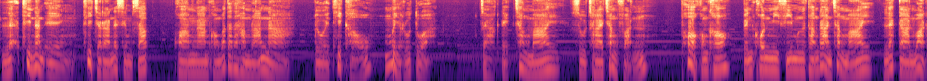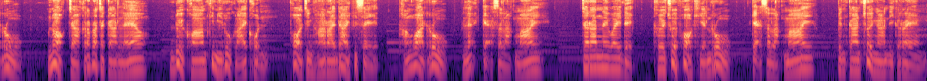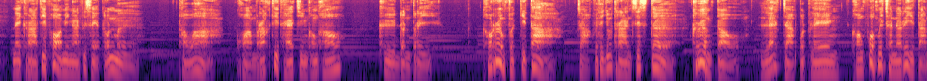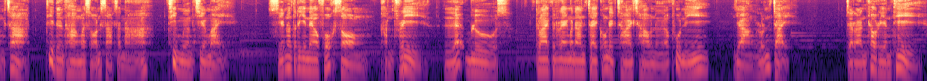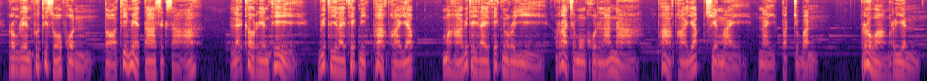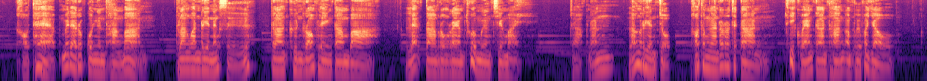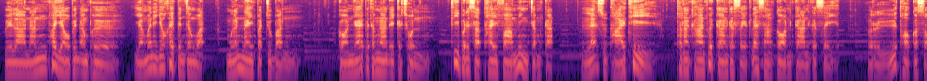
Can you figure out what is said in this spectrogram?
และที่นั่นเองที่จรันได้ซึมซับความงามของวัฒนธรรมล้านนา โดยที่เขาไม่รู้ตัว จากเด็กช่างไม้ สู่ชายช่างฝัน พ่อของเขาเป็นคนมีฝีมือทางด้านช่างไม้และการวาดรูป นอกจากรับราชการแล้ว ด้วยความที่มีลูกหลายคน พ่อจึงหารายได้พิเศษ ทั้งวาดรูปและแกะสลักไม้ จรันในวัยเด็กเคยช่วยพ่อเขียนรูป แกะสลักไม้ เป็นการช่วยงานอีกแรง ในคราที่พ่อมีงานพิเศษล้นมือทว่าความรักที่แท้จริงของเขา คือดนตรี เขาเริ่มฝึกกีตาร์จากวิทยุทรานซิสเตอร์ เครื่องเก่า และจากบทเพลงของพวกมิชชันนารีต่างชาติ ที่เดินทางมาสอนศาสนาที่เมืองเชียงใหม่ เสียงดนตรีแนวโฟกซอง คันทรี และบลูส์กลายเป็นแรงบันดาลใจของเด็กชายชาวเหนือผู้นี้อย่างล้นใจ จรันเข้าเรียนที่โรงเรียนพุทธิโสพลต่อที่เมตตาศึกษา และเข้าเรียนที่วิทยาลัยเทคนิคภาคพายัพ มหาวิทยาลัยเทคโนโลยี ราชมงคลล้านนา ภาคพายัพเชียงใหม่ในปัจจุบัน ระหว่างเรียน เขาแทบไม่ได้รบกวนเงินทางบ้าน กลางวันเรียนหนังสือ กลางคืนร้องเพลงตามบาร์และตามโรงแรมทั่วเมืองเชียงใหม่ จากนั้นหลังเรียนจบเขาทำงานรับราชการที่แขวงการทางอำเภอพะเยา เวลานั้นพะเยาเป็นอำเภอ ยังไม่ได้ยกให้เป็นจังหวัดเหมือนในปัจจุบัน ก่อนย้ายไปทำงานเอกชนที่บริษัทไทยฟาร์มมิ่งจำกัด และสุดท้ายที่ธนาคารเพื่อการเกษตรและสหกรณ์การเกษตร หรือทกส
